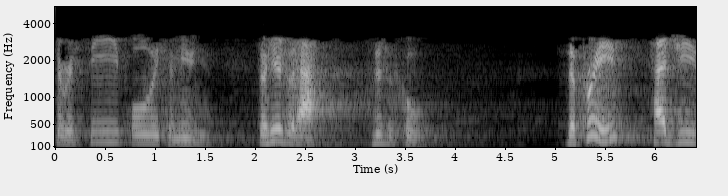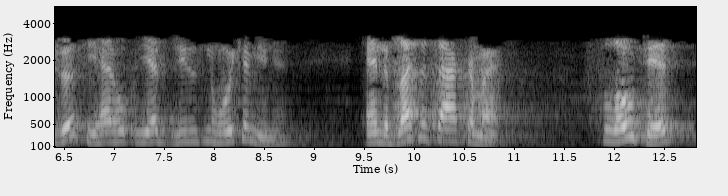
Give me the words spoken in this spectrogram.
to receive Holy Communion. So here's what happened. This is cool. The priest had Jesus, he had, he had Jesus in the Holy Communion, and the Blessed Sacrament floated,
